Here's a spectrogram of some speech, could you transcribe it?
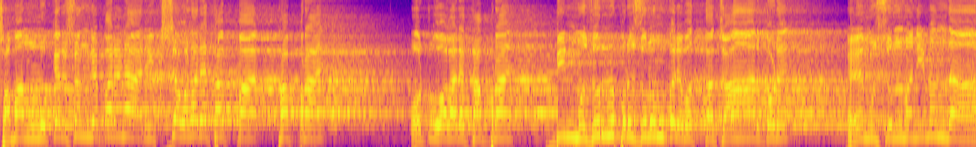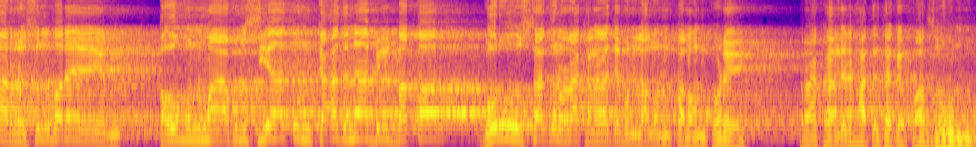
সমান লোকের সঙ্গে পারে না, রিক্সাওয়ালারে থাপ্পা, থাপড়ায়, অটোওয়ালারে থাপড়ায় দিন মজুরের উপরে জুলুম করে অত্যাচার করে। এ মুসলমান ইমানদার, রসুল বলেন মাহুন সিয়াতুন বিল গরু, ছাগল, রাখালারা যেমন লালন পালন করে। রাখালের হাতে থাকে পাজন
